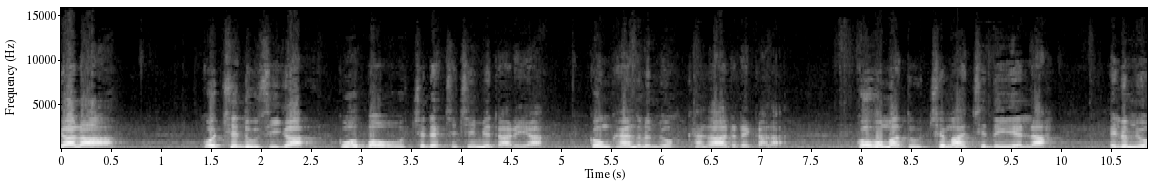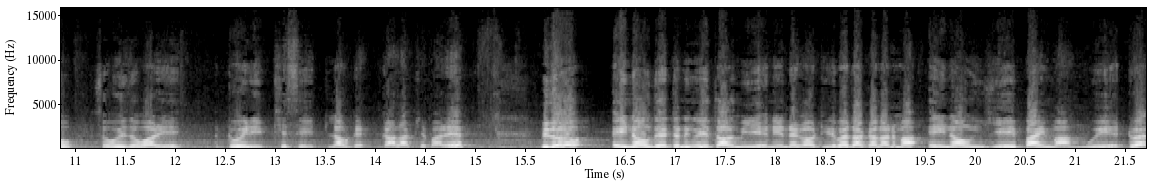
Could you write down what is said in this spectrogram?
ကာလကိုယ့်ချစ်သူစီကကိုယ့်အပေါ်ကိုချစ်တဲ့ချစ်ချင်းမြတ်တာတွေကကုန်ခန်းတယ်လို့မျိုးခံစားရတတ်တဲ့ကာလကိုယ့်ဘုံမှာ तू ချစ်မှချစ်သေးရဲ့လားအဲ့လိုမျိုးဇဝေဇဝါတွေ အ တွေးတွေဖြစ်စေလောက်တဲ့ကာလဖြစ်ပါတယ်ပြီးတော့အိမ်အောင်တဲ့တနင်္ဂနွေသားသမီးရဲ့အနေနဲ့ကဒီတစ်ပတ်တာကာလမှာအိမ်အောင်ရေးပိုင်းမှာငွေအတွက်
